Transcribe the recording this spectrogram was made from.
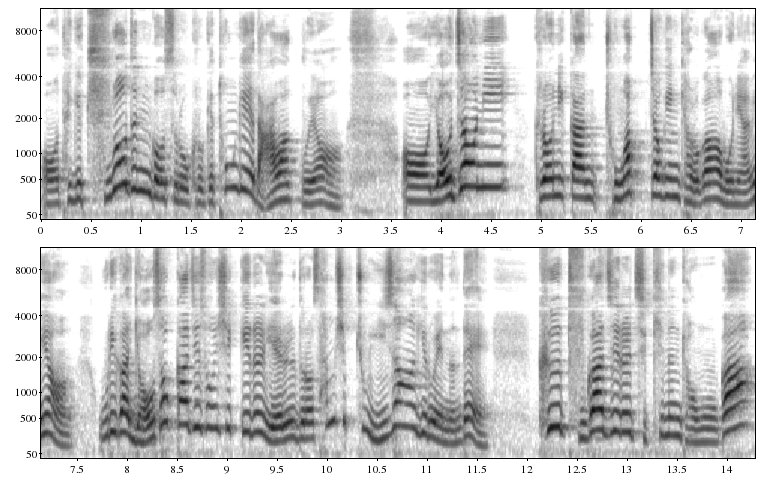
어, 되게 줄어든 것으로 그렇게 통계에 나왔고요. 어, 여전히 그러니까 종합적인 결과가 뭐냐면 우리가 여섯 가지 손 씻기를 예를 들어 30초 이상 하기로 했는데 그 두 가지를 지키는 경우가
